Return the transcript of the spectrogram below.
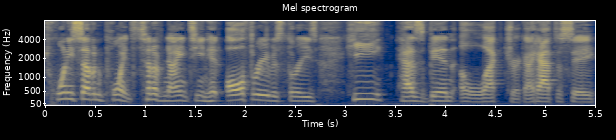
27 points, 10 of 19, hit all three of his threes. He has been electric. I have to say,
